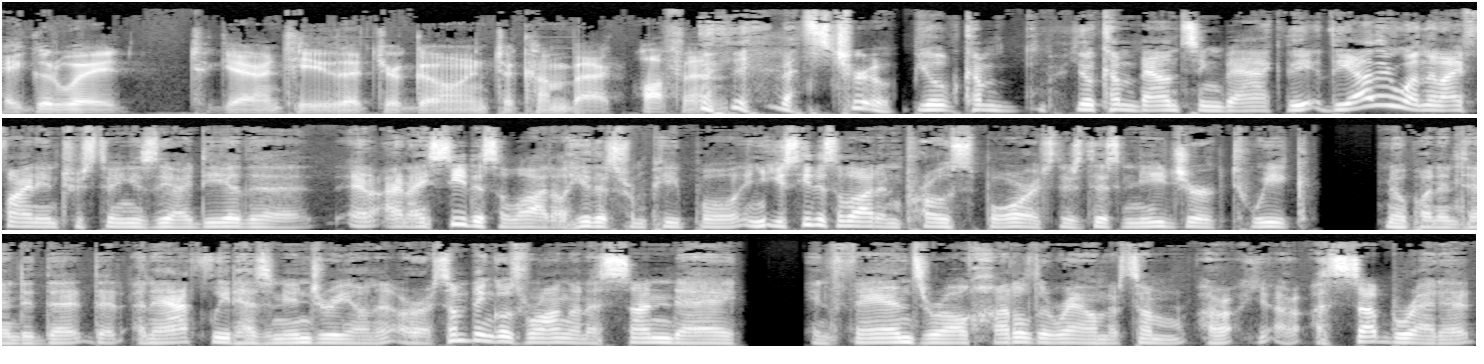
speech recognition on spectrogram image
a good way to guarantee that you're going to come back often. That's true. You'll come you'll come bouncing back. The the other one that I find interesting is the idea that and, and I see this a lot. I'll hear this from people and you see this a lot in pro sports. There's this knee jerk tweak, no pun intended, that that an athlete has an injury on a, or something goes wrong on a Sunday and fans are all huddled around some a, a subreddit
